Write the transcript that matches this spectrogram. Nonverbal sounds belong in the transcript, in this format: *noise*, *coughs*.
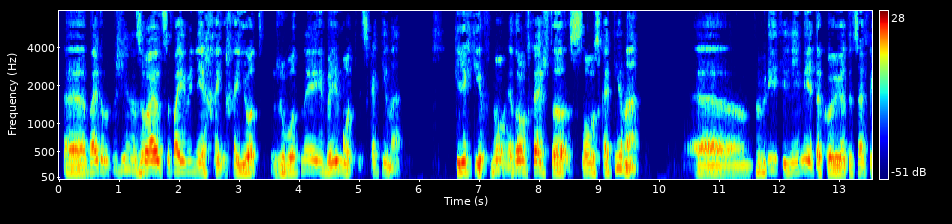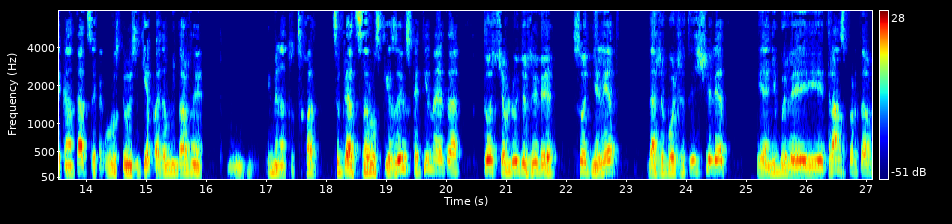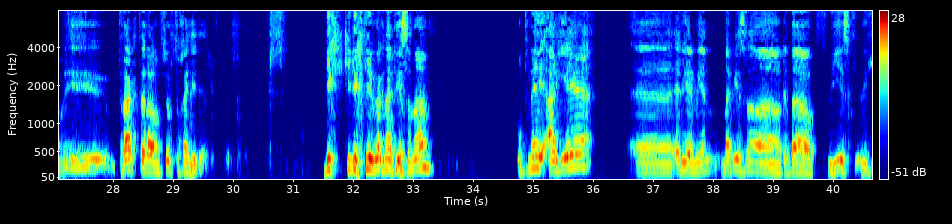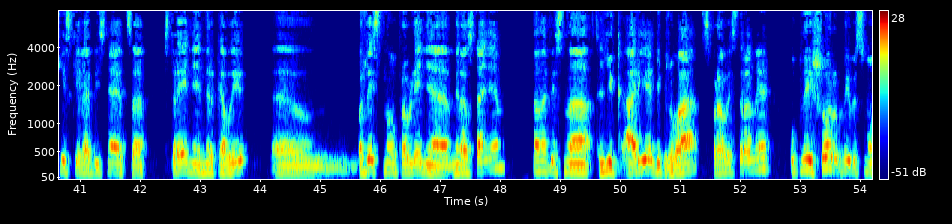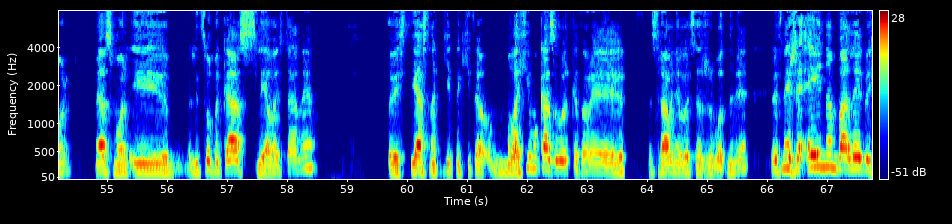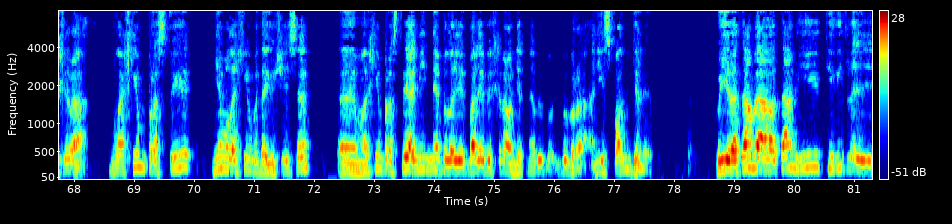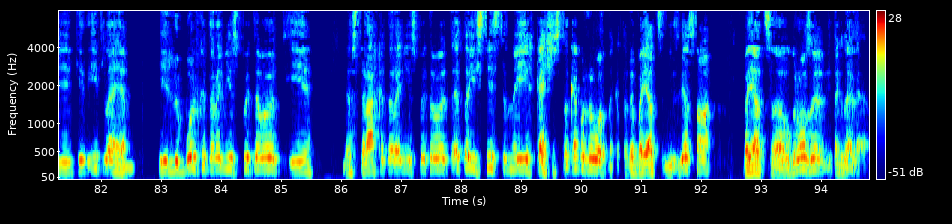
Э, по этому причине называются по имени хайот, животные, и беймот, скотина, коллектив. Ну, я должен сказать, что слово скотина э, в иврите не имеет такой отрицательной коннотации, как в русском языке, поэтому мы не должны именно тут цепляться за русский язык. Скотина – это то, с чем люди жили сотни лет, даже больше тысячи лет, и они были и транспортом, и трактором, все, что хотите. Дихтив, как написано, Упней Арье э, Эльямин, написано, когда в Хискеле объясняется строение Мерковы, э, божественного управления мирозданием, там написано лик ария, лик жива с правой стороны, упней шор мивесмоль, мясмоль, и лицо быка с левой стороны. То есть ясно какие-то какие малахим указывают, которые сравниваются с животными. Лефнейша эйнам бале бехира. Малахим простые, не малахим выдающиеся. Э, малахим простые, они не бале бехира, нет выбора, они исполнители. Ваиратам ваалатам и тирит лахем. И любовь, которую они испытывают, и страх, который они испытывают, это естественные их качества, как у животных, которые боятся неизвестного, боятся угрозы и так далее.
